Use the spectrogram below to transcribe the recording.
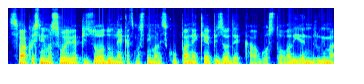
svako je snimao svoju epizodu, nekad smo snimali skupa neke epizode, kao gostovali jedni drugima,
